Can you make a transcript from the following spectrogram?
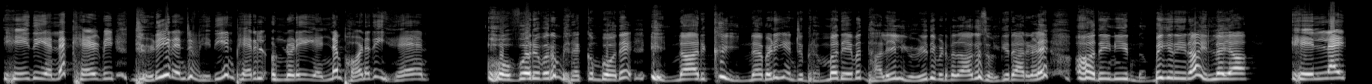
இது என்ன கேள்வி? திடீரென்று விதியின் பேரில் உன்னுடைய எண்ணம் போனது ஏன்? ஒவ்வொருவரும் பிறக்கும் போதே இன்னாருக்கு இன்னபடி என்று பிரம்மதேவன் தலையில் எழுதி விடுவதாக சொல்கிறார்களே அதை நீர் நம்புகிறீரா இல்லையா? இல்லை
